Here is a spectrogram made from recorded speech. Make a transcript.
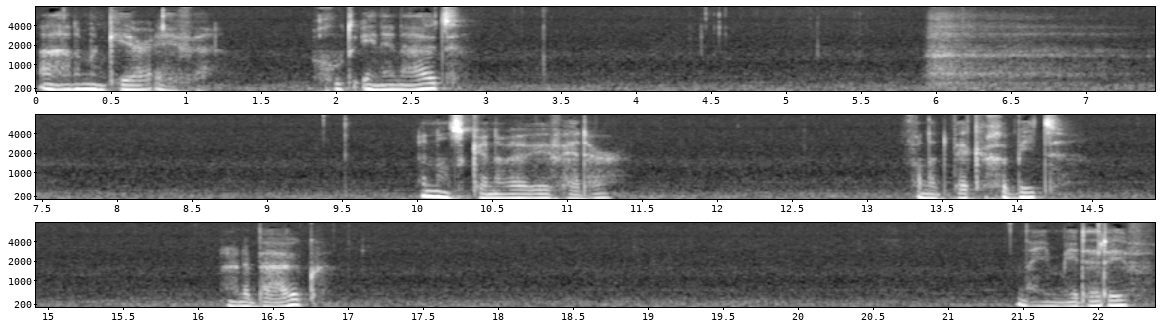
Adem een keer even goed in en uit. En dan scannen we weer verder. Van het bekkengebied naar de buik. Naar je middenrif.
